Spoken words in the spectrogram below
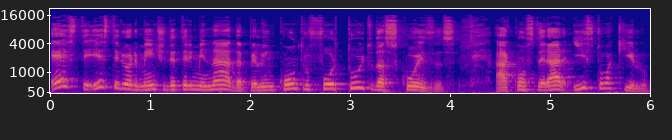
exteriormente determinada pelo encontro fortuito das coisas, a considerar isto ou aquilo,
